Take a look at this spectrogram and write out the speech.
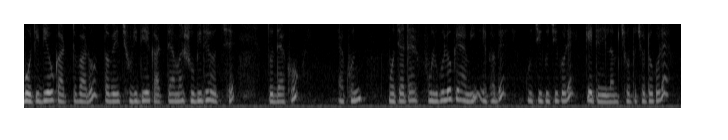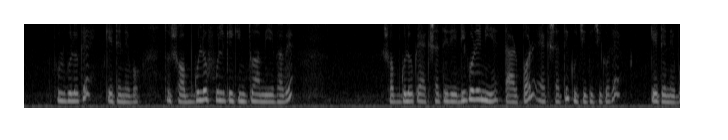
বটি দিয়েও কাটতে পারো, তবে ছুরি দিয়ে কাটতে আমার সুবিধে হচ্ছে। তো দেখো, এখন মোচাটার ফুলগুলোকে আমি এভাবে কুচি কুচি করে কেটে নিলাম। ছোট ছোট করে ফুলগুলোকে কেটে নেব। তো সবগুলো ফুলকে কিন্তু আমি এভাবে সবগুলোকে একসাথে রেডি করে নিয়ে তারপর একসাথে কুচি কুচি করে কেটে নেব।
